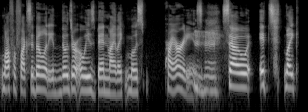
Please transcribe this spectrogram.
wealth of flexibility. Those are always been my like most priorities. Mm-hmm. So it's like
